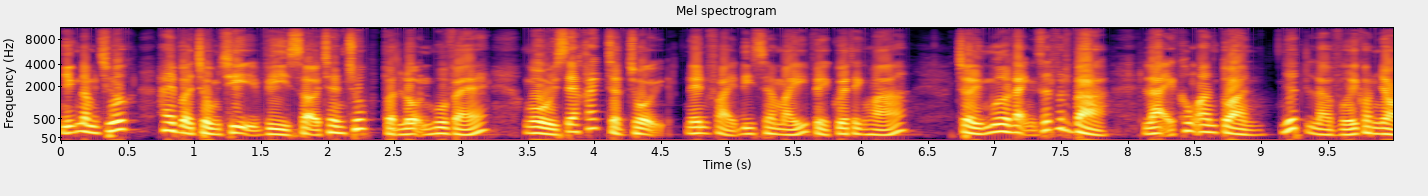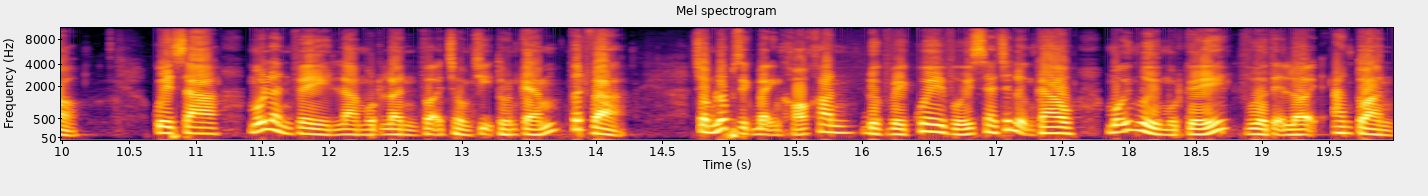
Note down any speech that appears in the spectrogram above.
Những năm trước, hai vợ chồng chị vì sợ chen chúc vật lộn mua vé, ngồi xe khách chật trội nên phải đi xe máy về quê Thanh Hóa. Trời mưa lạnh rất vất vả, lại không an toàn, nhất là với con nhỏ. Quê xa, mỗi lần về là một lần vợ chồng chị tốn kém, vất vả. Trong lúc dịch bệnh khó khăn, được về quê với xe chất lượng cao, mỗi người một ghế, vừa tiện lợi, an toàn,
